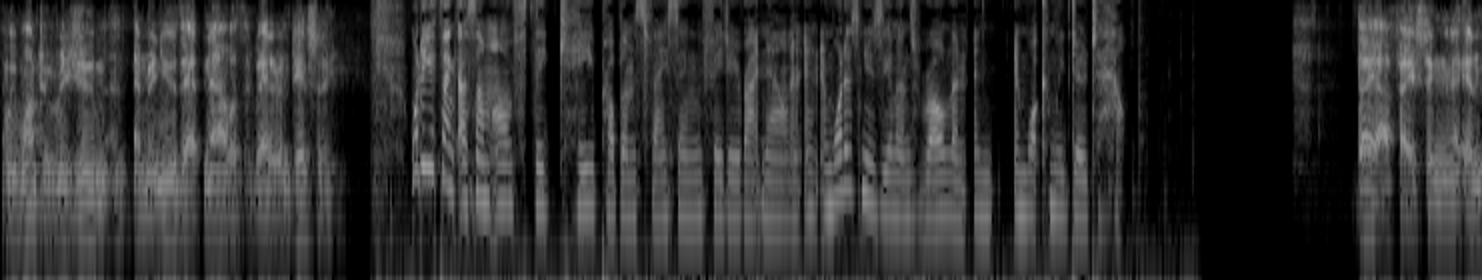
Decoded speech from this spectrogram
and we want to resume and, and renew that now with greater intensity. What do you think are some of the key problems facing Fiji right now, and, and, and what is New Zealand's role in, and, and what can we do to help? They are facing, in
